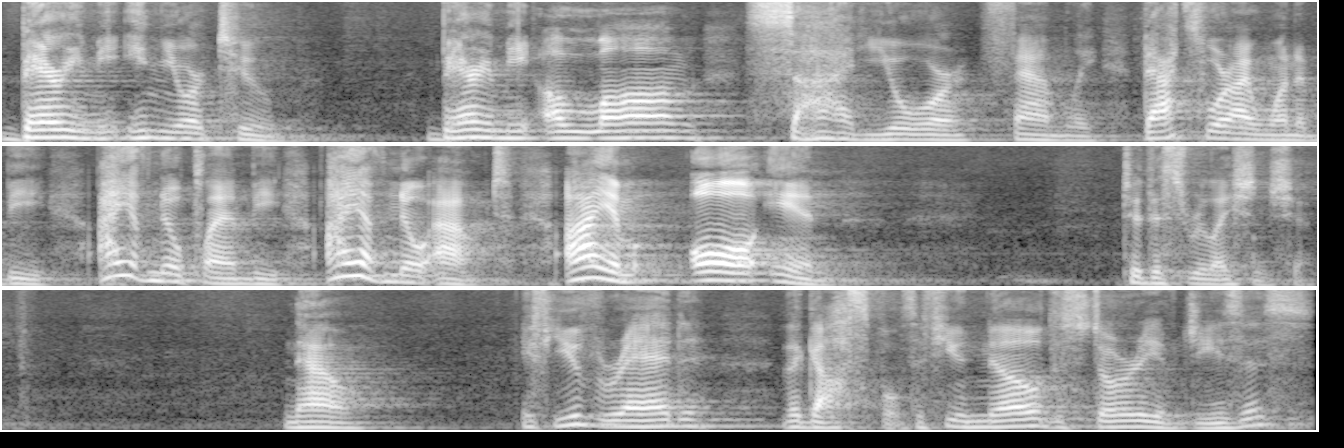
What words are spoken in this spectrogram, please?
bury me in your tomb. Bury me alongside your family. That's where I want to be. I have no plan B. I have no out. I am all in to this relationship. Now, if you've read the Gospels, if you know the story of Jesus,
